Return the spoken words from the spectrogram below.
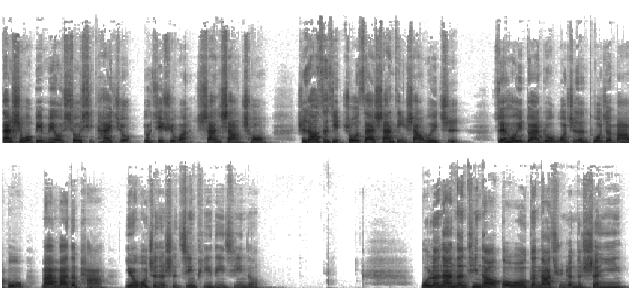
但是我并没有休息太久，又继续往山上冲，直到自己坐在山顶上为止。最后一段路，我只能拖着麻布慢慢的爬，因为我真的是精疲力尽了。我仍然能听到狗儿跟那群人的声音，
